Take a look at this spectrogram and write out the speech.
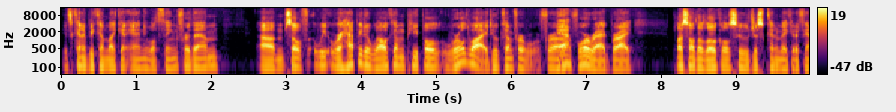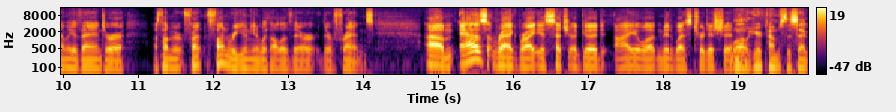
It's kind of become like an annual thing for them. Um, so f- we, we're happy to welcome people worldwide who come for for uh, Yeah. for RAGBRAI, plus all the locals who just kind of make it a family event or a, a fun, fun fun reunion with all of their their friends. Um, as RAGBRAI is such a good Iowa Midwest tradition. Whoa, here comes the segue.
